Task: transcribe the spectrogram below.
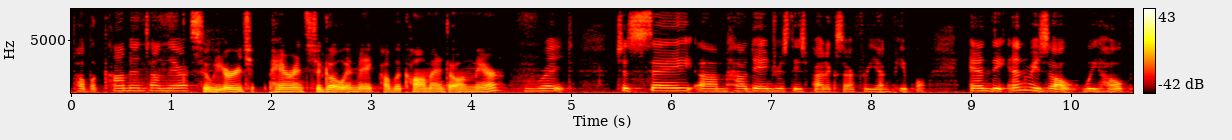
public comment on there. So we urge parents to go and make public comment on there. Right. To say um, how dangerous these products are for young people. And the end result, we hope,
